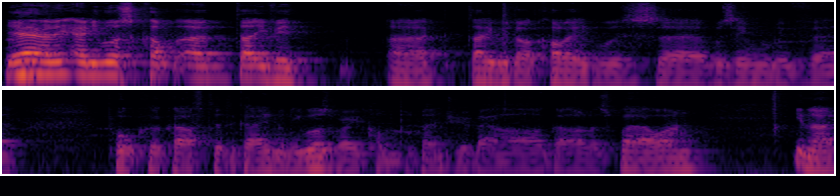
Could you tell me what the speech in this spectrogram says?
Yeah, and, he- was com- uh, David. Uh, David, our colleague, was uh, was in with uh, Paul Cook after the game, and he was very complimentary about Argyle as well. And you know,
